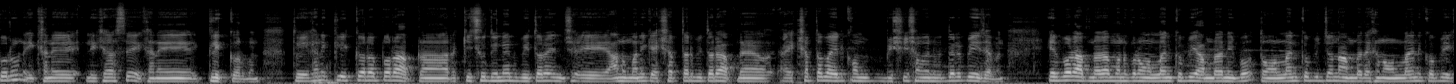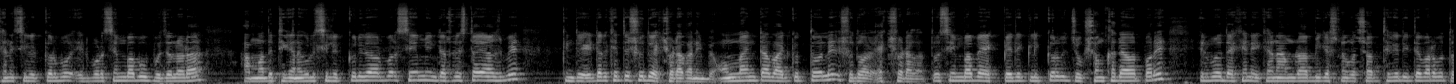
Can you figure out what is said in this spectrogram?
করুন, এখানে লেখা আছে, এখানে ক্লিক করবেন। তো এখানে ক্লিক করার পর আপনার কিছু দিনের ভিতরে আনুমানিক এক সপ্তাহের ভিতরে আপনার, এক সপ্তাহ বা এরকম বেশি সময়ের ভিতরে পেয়ে যাবেন। এরপর আপনারা মনে করুন অনলাইন কপি আমরা নিব। তো অনলাইন কপির জন্য আমরা দেখেন অনলাইন কপি এখানে সিলেক্ট করব। এরপর সেমভাবে উপজেলারা আমাদের ঠিকানাগুলি সিলেক্ট করে দেওয়ার পর সেম ইন্টারফেসটাই আসবে। কিন্তু এটার ক্ষেত্রে শুধু একশো টাকা নিবে। অনলাইনটা বাইর করতে হলে শুধু একশো টাকা। তো সেমভাবে এক পেতে ক্লিক করবে, যোগ সংখ্যা দেওয়ার পরে এরপরে দেখেন এখানে আমরা বিকাশনগর সব থেকে দিতে পারব। তো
